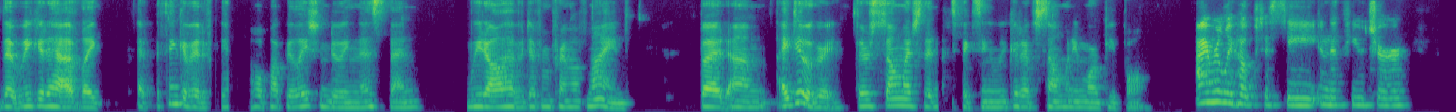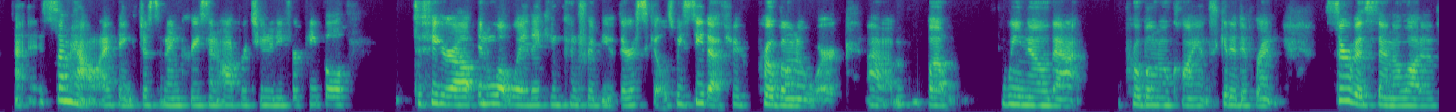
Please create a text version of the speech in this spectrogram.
that we could have like think of it if we had the whole population doing this, then we'd all have a different frame of mind. But um, I do agree. There's so much that needs fixing. We could have so many more people. I really hope to see in the future uh, somehow, I think, just an increase in opportunity for people to figure out in what way they can contribute their skills. We see that through pro bono work, um, but we know that pro bono clients get a different service than a lot of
